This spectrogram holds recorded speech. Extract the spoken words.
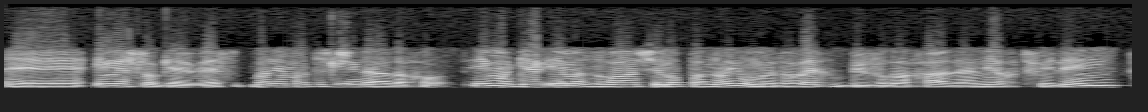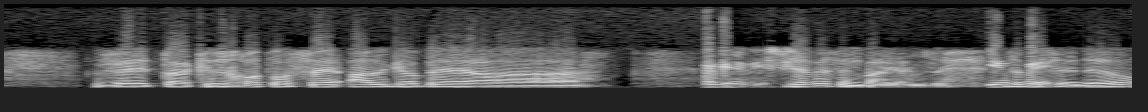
אה, אם יש לו גבס, בוא נלמד את כן. שתי ההלכות. אם, הג... אם הזרוע שלו פנוי, הוא מברך בברכה להניח תפילין, ואת הכריכות עושה על גבי ה... הגבס. גבס אין בעיה עם זה. יפה. זה בסדר.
